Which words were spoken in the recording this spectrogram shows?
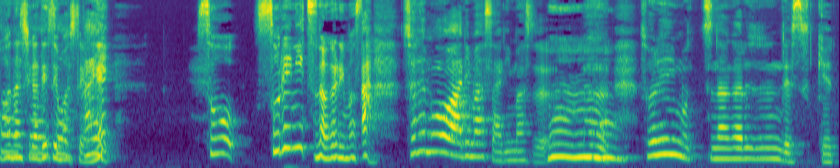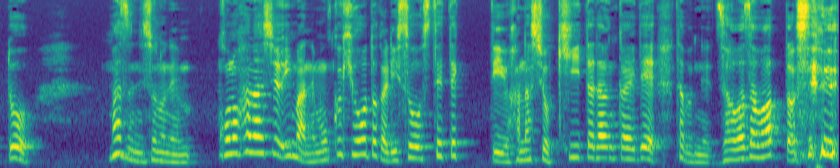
お話が出てましたよね。はいそう、それにつながりますか？あ、それもあります、あります。うんうんうんそれにもつながるんですけど、まずね、そのね、この話を今ね、目標とか理想を捨ててっていう話を聞いた段階で、多分ね、ざわざわっとしてる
